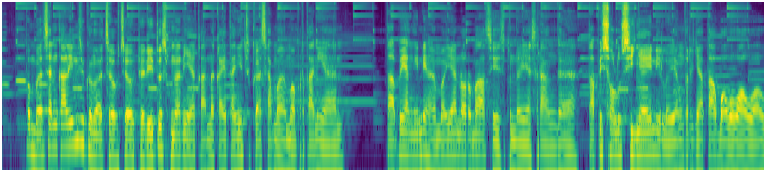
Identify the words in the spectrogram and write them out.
Pembahasan kali ini juga nggak jauh-jauh dari itu sebenarnya karena kaitannya juga sama hama pertanian. Tapi yang ini hamanya normal sih sebenarnya serangga. Tapi solusinya ini loh yang ternyata wow wow wow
